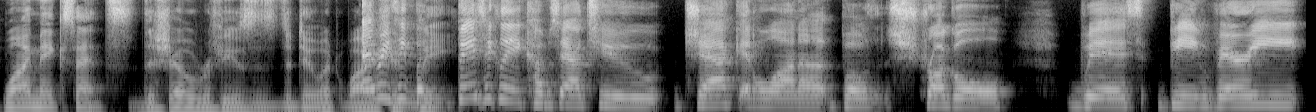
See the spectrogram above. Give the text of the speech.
Why make sense? The show refuses to do it. Why everything should but basically it comes down to jack and alana both struggle with being very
